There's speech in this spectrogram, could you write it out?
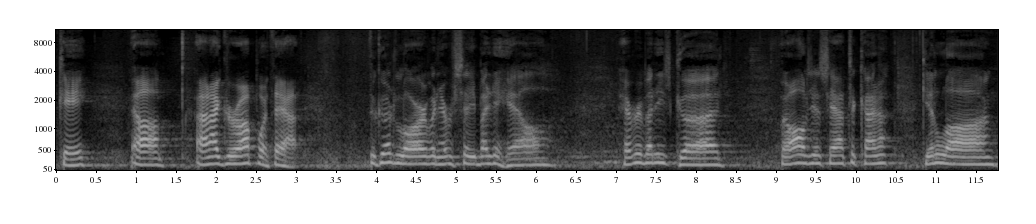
Okay? Uh, and I grew up with that. The good Lord would never send anybody to hell. Everybody's good. We all just have to kind of get along.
